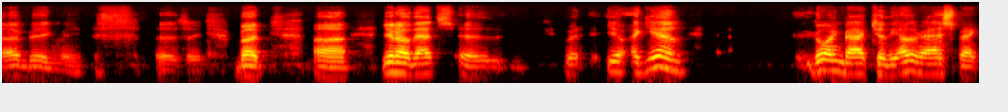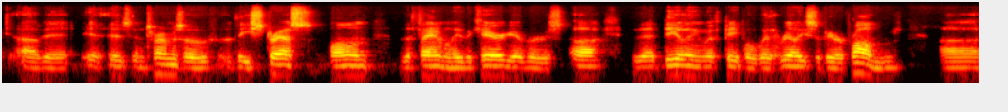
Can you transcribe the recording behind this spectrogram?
I'm being mean. Let's see. But uh, you know that's. Uh, but you know again, going back to the other aspect of it is in terms of the stress on the family, the caregivers, uh, that dealing with people with really severe problems, uh,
